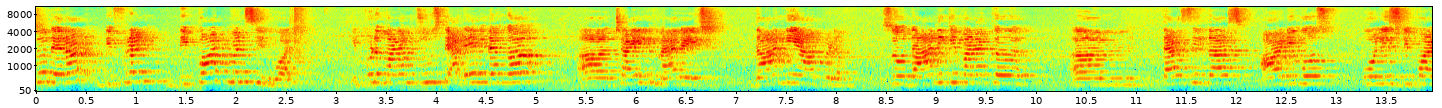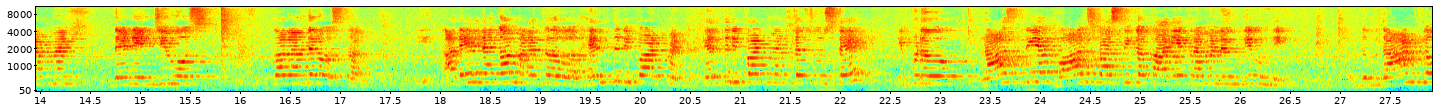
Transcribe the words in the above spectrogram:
So there are different departments involve ఇప్పుడు మనం చూస్తే అదే విధంగా చైల్డ్ మ్యారేజ్ దాన్ని ఆపడం. సో దానికి మనకు tahsildars RDOs police department then NGOs వారందరూ వస్తారు. అదేవిధంగా మనకు హెల్త్ డిపార్ట్మెంట్ హెల్త్ డిపార్ట్మెంట్లో చూస్తే ఇప్పుడు రాష్ట్రీయ బాల్ స్వాస్థిక కార్యక్రమం అనేది ఉంది. దాంట్లో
